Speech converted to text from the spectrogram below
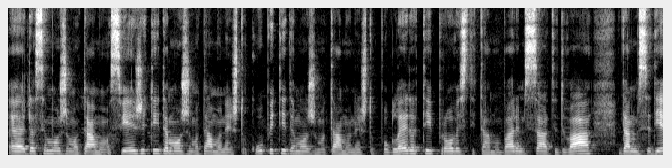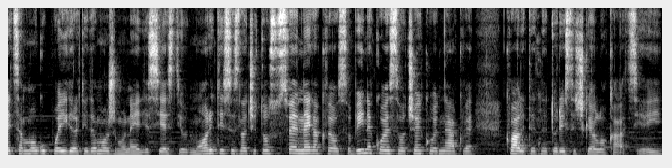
e, da se možemo tamo osvježiti, da možemo tamo nešto kupiti, da možemo tamo nešto pogledati, provesti tamo barem sat, dva, da nam se djeca mogu poigrati, da možemo negdje sjesti i odmoriti se. Znači to su sve nekakve osobine koje se očekuju od nekakve kvalitetne turističke lokacije i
